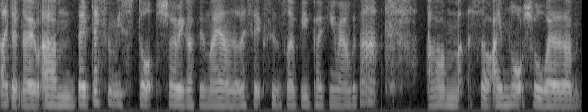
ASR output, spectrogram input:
I don't know. Um, they've definitely stopped showing up in my analytics since I've been poking around with that. Um, so I'm not sure whether I'm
